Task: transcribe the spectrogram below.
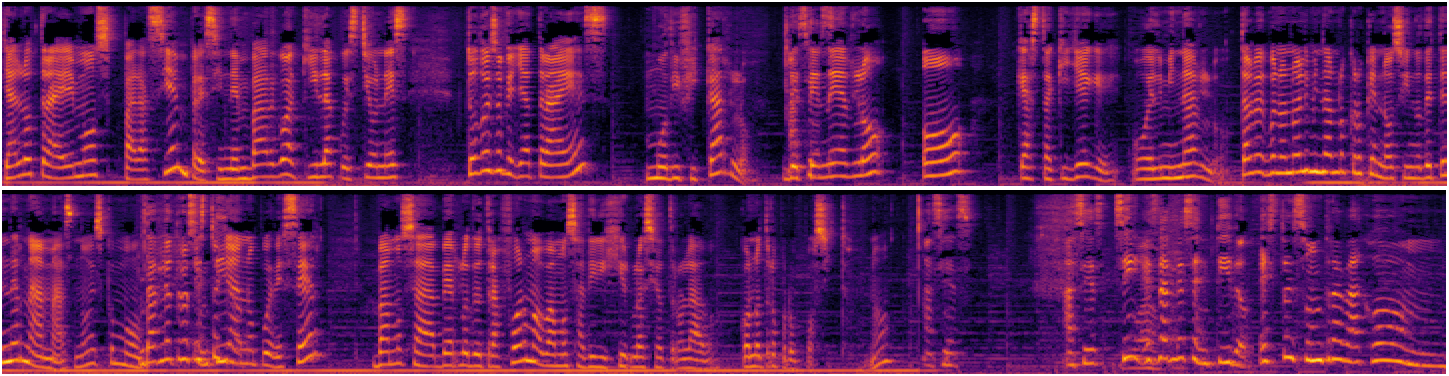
ya lo traemos para siempre. Sin embargo, aquí la cuestión es todo eso que ya traes, modificarlo, Así es. detenerlo o que hasta aquí llegue o eliminarlo. Tal vez, bueno, no eliminarlo creo que no, sino detener nada más, ¿no? Es como Darle otro esto sentido. ya no puede ser. Vamos a verlo de otra forma o vamos a dirigirlo hacia otro lado, con otro propósito, ¿no? Así es. Así es. Sí, Wow. es darle sentido. Esto es un trabajo mm,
